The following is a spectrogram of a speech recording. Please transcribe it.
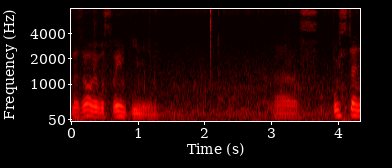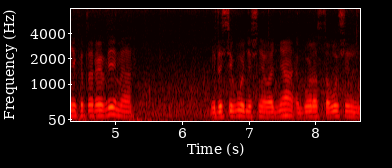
назвал его своим именем. Э, Спустя некоторое время и до сегодняшнего дня город стал очень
